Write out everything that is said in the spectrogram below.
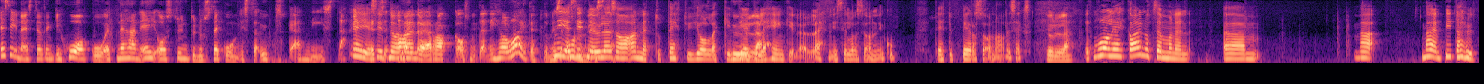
esineistä jotenkin huokuu, että nehän ei ole syntynyt sekunnissa yksikään niistä. Ei, ja sitten ne on aika aina... ja rakkaus, mitä niihin on laitettu, niin, niin se ja sitten ne yleensä on annettu, tehty jollekin Kyllä. tietylle henkilölle, niin silloin se on niin kuin tehty persoonalliseksi. Kyllä. Et mulla oli ehkä ainut semmoinen, äm, mä, mä en pitänyt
